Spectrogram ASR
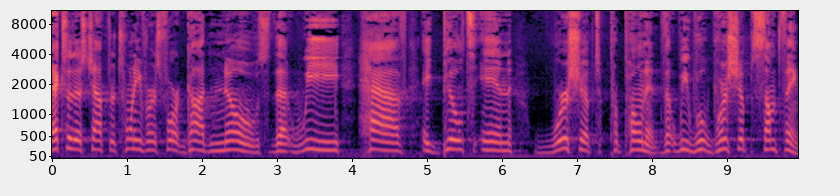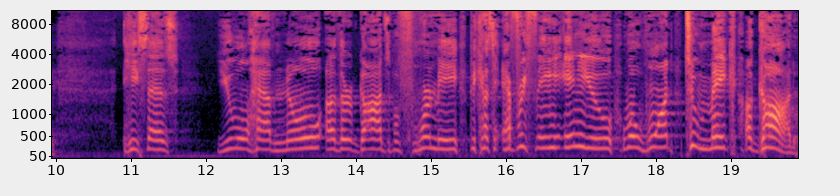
Exodus chapter 20, verse 4 God knows that we have a built in worshiped proponent, that we will worship something. He says, you will have no other gods before me because everything in you will want to make a God.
